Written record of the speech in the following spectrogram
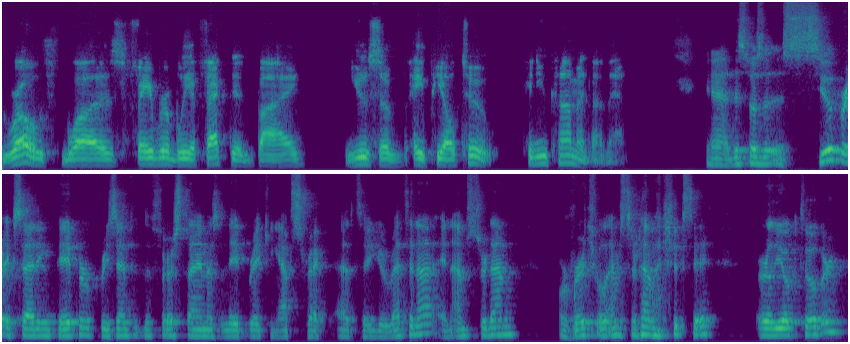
growth was favorably affected by use of APL2. Can you comment on that? Yeah, this was a super exciting paper presented the first time as a late breaking abstract at uh, EURETINA in Amsterdam, or virtual Amsterdam, I should say, early October.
